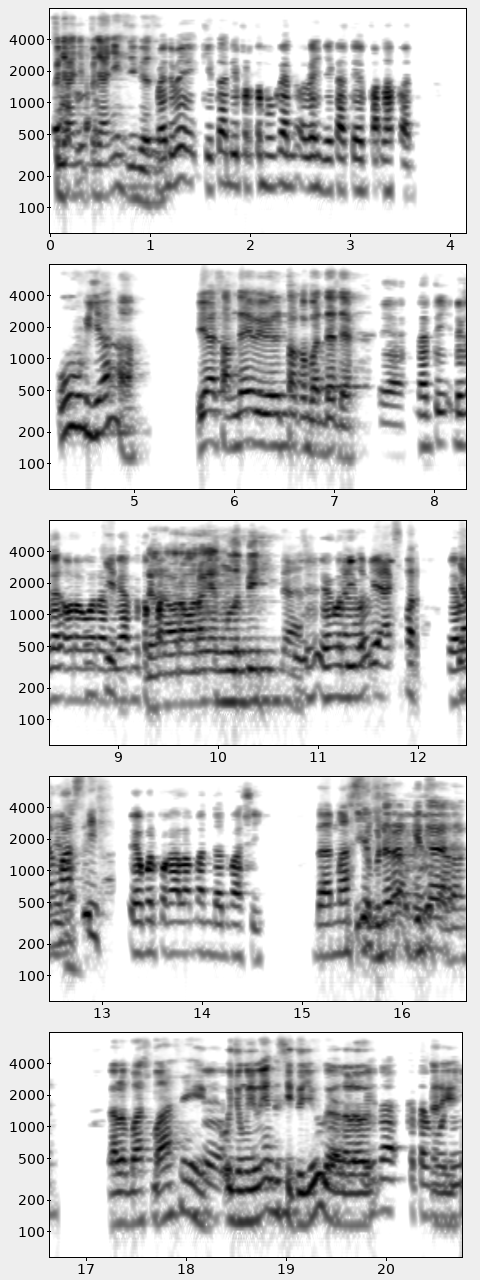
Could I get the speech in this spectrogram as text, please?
Penyanyi-penyanyi sih biasa. By the way, kita dipertemukan oleh JKT48. Oh iya. Ya, someday we will talk about that ya. Ya, nanti dengan orang-orang yang tepat, Dengan orang-orang yang lebih Ya, yang lebih yang lebih expert, yang, yang masih yang berpengalaman dan masih. dan masih Iya, beneran kita- sekarang. kalau bahas-bahas sih Iya. ujung-ujungnya ke situ juga kalau kita ketemu dari- di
